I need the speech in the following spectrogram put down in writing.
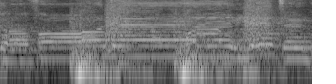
to fordel jeden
